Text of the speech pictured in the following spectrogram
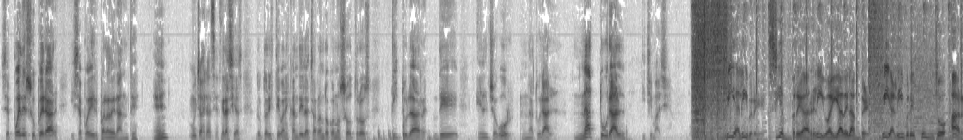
se puede superar y se puede ir para adelante. ¿eh? Muchas gracias. Gracias, doctor Esteban Escandela, charlando con nosotros, titular de el yogur natural, natural y chimaye. Vía Libre, siempre arriba y adelante. Vialibre.ar,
